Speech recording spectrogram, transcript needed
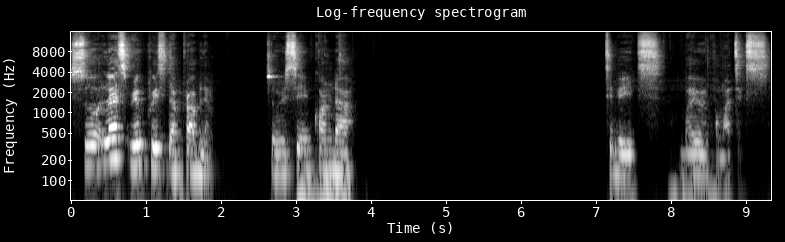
So let's recreate the problem. So we say conda activates bioinformatics.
